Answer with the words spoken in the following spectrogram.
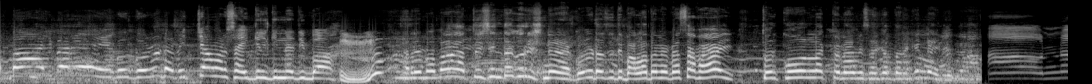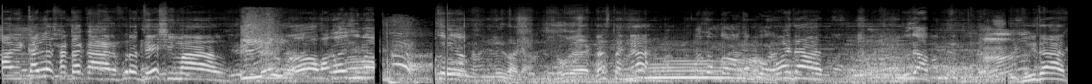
আব্বা গরুটা বেচে আমার সাইকেল কিনে দিবা। আরে বাবা তুই চিন্তা করিস না গরুটা যদি ভালো দামে বেচা ভাই তোর কোন লাগতো না আমি সাইকেল তোর কিনে দিব। কাল্লা ষাট কার পুরো দেশি মাল। রাস্তায় না কয় দাঁত দুই দাঁত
